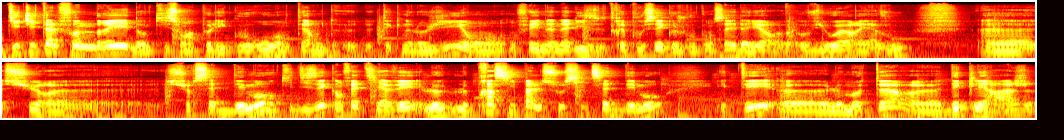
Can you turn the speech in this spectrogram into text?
Digital Foundry, donc qui sont un peu les gourous en termes de, de technologie, ont, fait une analyse très poussée que je vous conseille d'ailleurs aux viewers et à vous euh, sur, euh, sur cette démo, qui disait qu'en fait il y avait le, le principal souci de cette démo était euh, le moteur euh, d'éclairage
